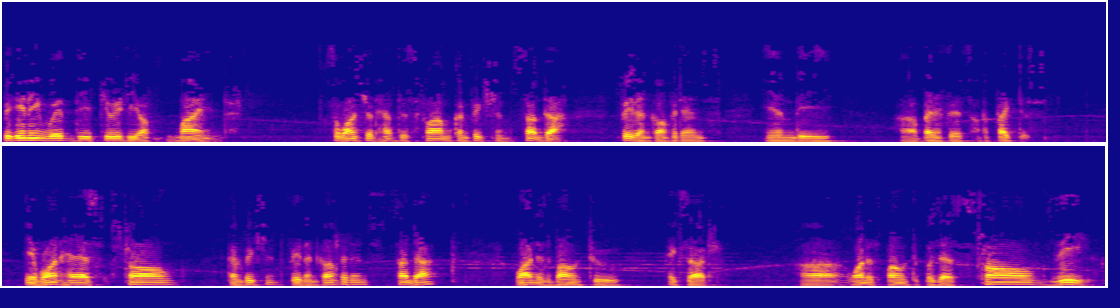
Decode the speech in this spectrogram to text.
Beginning with the purity of mind. So one should have this firm conviction, saddha, faith and confidence in the uh, benefits of the practice. If one has strong conviction, faith and confidence, saddha, one is bound to exert uh, one is bound to possess strong zeal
